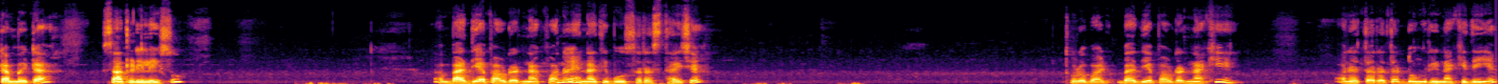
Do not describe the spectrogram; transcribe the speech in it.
ટામેટાં સાંતળી લઈશું. બાદિયા પાવડર નાખવાનો, એનાથી બહુ સરસ થાય છે. થોડો બાદિયા પાવડર નાખી અને તરત જ ડુંગળી નાખી દઈએ.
